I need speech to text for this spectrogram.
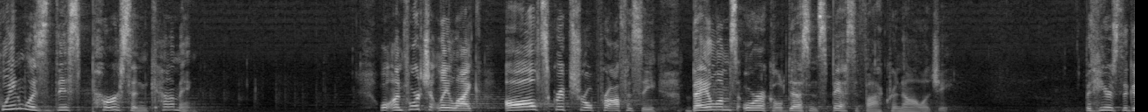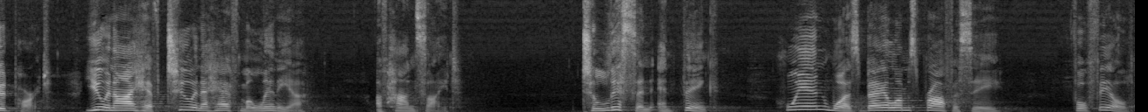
when was this person coming? Well, unfortunately, like all scriptural prophecy, Balaam's oracle doesn't specify chronology. But here's the good part you and I have two and a half millennia of hindsight to listen and think when was Balaam's prophecy fulfilled?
